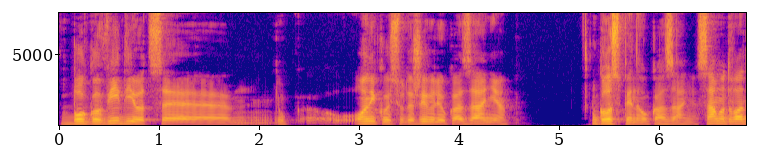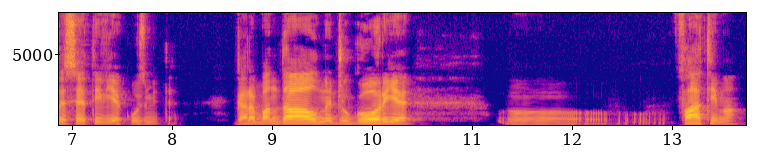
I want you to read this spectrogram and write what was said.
bogovidioce, oni koji su doživjeli ukazanja, gospena ukazanja. Samo 20. vijek uzmite. Garabandal, Međugorje, Fatima.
